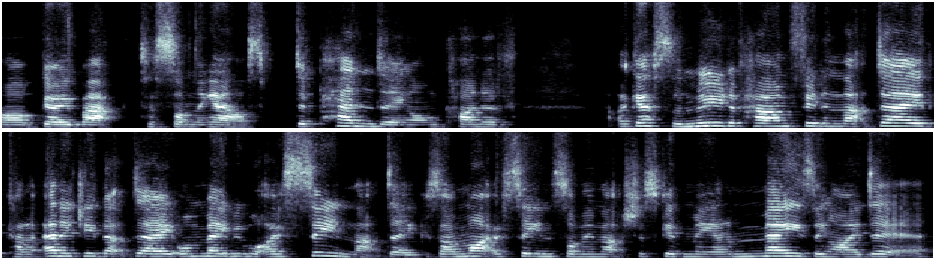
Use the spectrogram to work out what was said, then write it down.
I'll go back to something else, depending on kind of, I guess, the mood of how I'm feeling that day, the kind of energy that day, or maybe what I've seen that day, because I might have seen something that's just given me an amazing idea.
